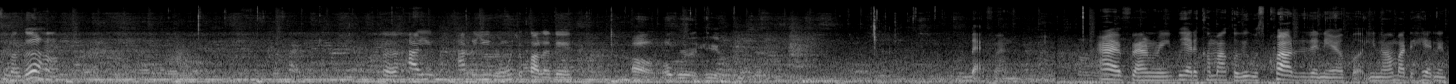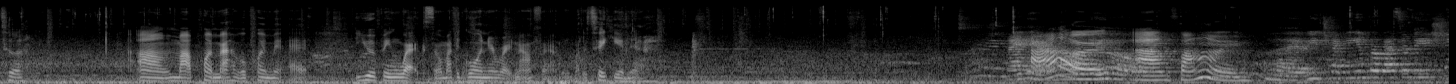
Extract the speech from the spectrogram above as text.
Smell good, huh? Uh, how you how do you even what you call it there? Oh, over here. We back family. Alright family, we had to come out because it was crowded in there, but you know I'm about to head into um, my appointment. I have an appointment at European Wax, so I'm about to go in there right now, family. I'm about to take you in there. Hi, I'm fine. Are you checking in for reservation?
